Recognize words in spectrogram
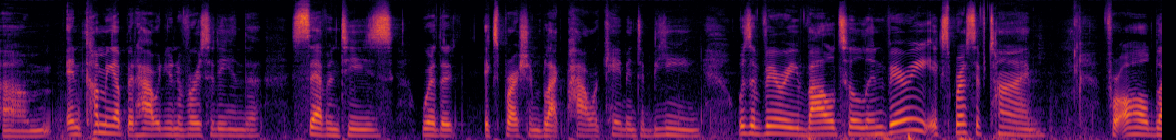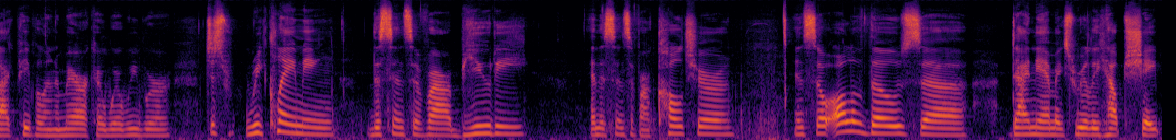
Um, and coming up at Howard University in the 70s, where the expression Black Power came into being, was a very volatile and very expressive time for all black people in America, where we were just reclaiming the sense of our beauty and the sense of our culture. And so all of those uh, dynamics really helped shape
